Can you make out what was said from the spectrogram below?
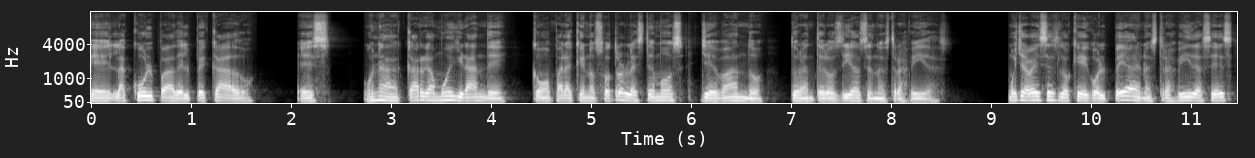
Eh, la culpa del pecado es una carga muy grande como para que nosotros la estemos llevando durante los días de nuestras vidas. Muchas veces lo que golpea en nuestras vidas es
